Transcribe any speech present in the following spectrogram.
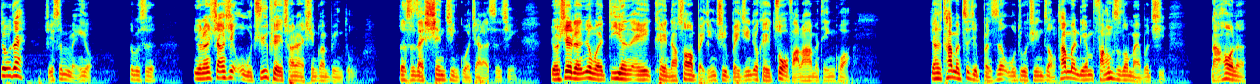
对不对？其实没有，是不是？有人相信五 G 可以传染新冠病毒，这是在先进国家的事情。有些人认为 DNA 可以拿送到北京去，北京就可以做法让他们听话。但是他们自己本身无足轻重，他们连房子都买不起，然后呢，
